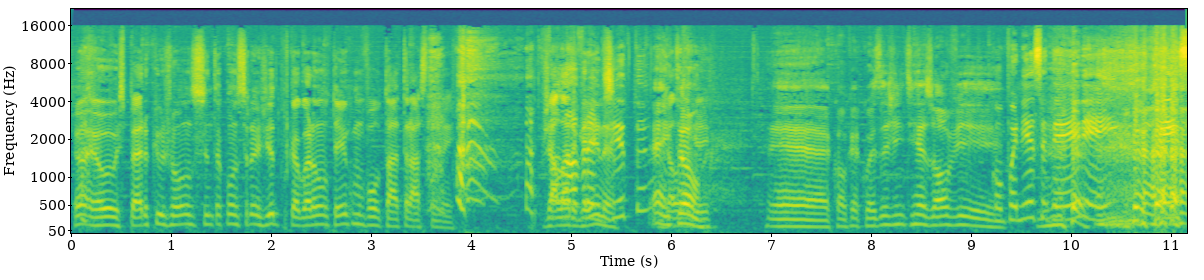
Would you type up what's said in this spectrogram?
Eu, eu espero que o João se sinta constrangido, porque agora eu não tenho como voltar atrás também. Já larguei, né? Dita. É, Já então. larguei. É, qualquer coisa a gente resolve. Companhia CDN, hein? Tem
